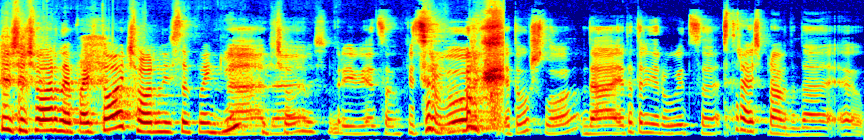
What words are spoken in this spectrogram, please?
Еще черное пальто, черные сапоги да, да. черный Привет, Санкт-Петербург. Это ушло, да, это тренируется. Стараюсь, правда, да, э,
